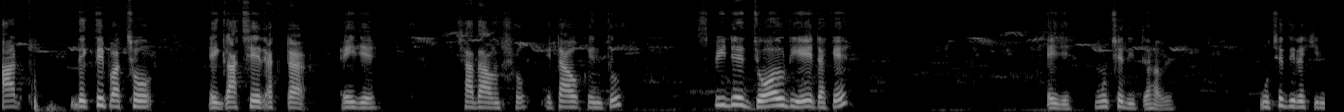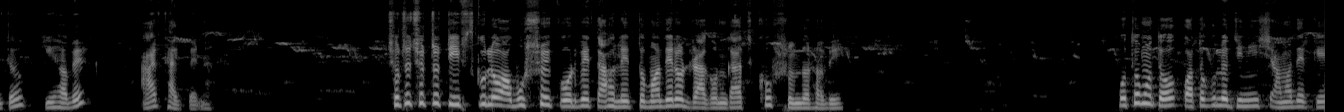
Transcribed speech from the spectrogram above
আর দেখতেই পাচ্ছ, এই গাছের একটা, এই যে সাদা অংশ, এটাও কিন্তু স্পিডে জল দিয়ে এটাকে এই যে মুছে দিতে হবে। মুছে দিলে কিন্তু কি হবে? আর থাকবে না। ছোট ছোট টিপসগুলো অবশ্যই করবে, তাহলে তোমাদেরও ড্রাগন গাছ খুব সুন্দর হবে। প্রথমত কতগুলো জিনিস আমাদেরকে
